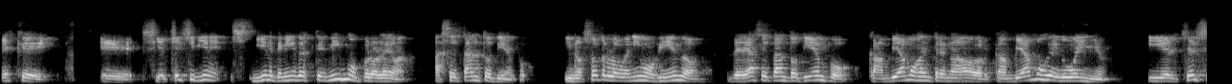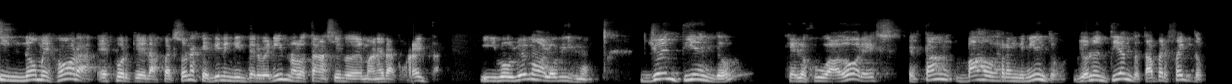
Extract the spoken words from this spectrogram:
es que eh, si el Chelsea viene, viene teniendo este mismo problema hace tanto tiempo y nosotros lo venimos viendo desde hace tanto tiempo, cambiamos de entrenador, cambiamos de dueño y el Chelsea no mejora, es porque las personas que tienen que intervenir no lo están haciendo de manera correcta. Y volvemos a lo mismo. Yo entiendo que los jugadores están bajos de rendimiento. Yo lo entiendo, está perfecto.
